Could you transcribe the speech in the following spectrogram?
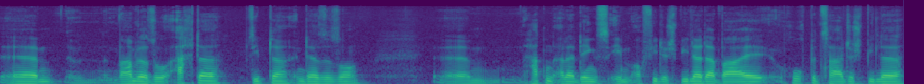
ähm, waren wir so Achter, Siebter in der Saison. Ähm, hatten allerdings eben auch viele Spieler dabei, hochbezahlte Spieler,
